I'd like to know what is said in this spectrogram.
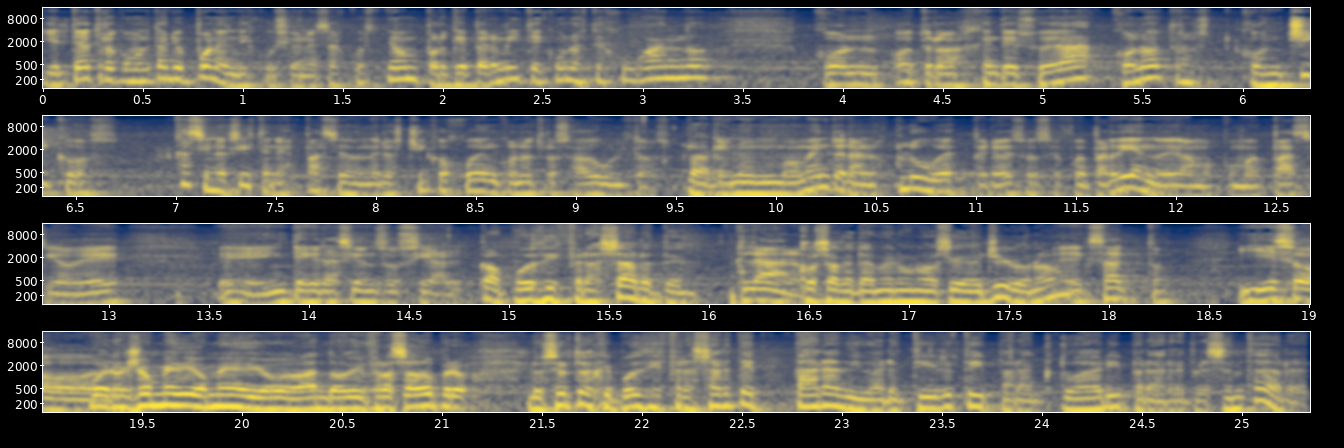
Y el teatro comunitario pone en discusión esa cuestión porque permite que uno esté jugando con otra gente de su edad, con otros, con chicos. Casi no existen espacios donde los chicos jueguen con otros adultos. Claro. Que en un momento eran los clubes, pero eso se fue perdiendo, digamos, como espacio de eh, integración social. Claro, podés disfrazarte. Claro. Cosa que también uno hacía de chico, ¿no? Exacto. Y eso. Bueno, yo medio medio ando disfrazado, pero lo cierto es que podés disfrazarte para divertirte y para actuar y para representar.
